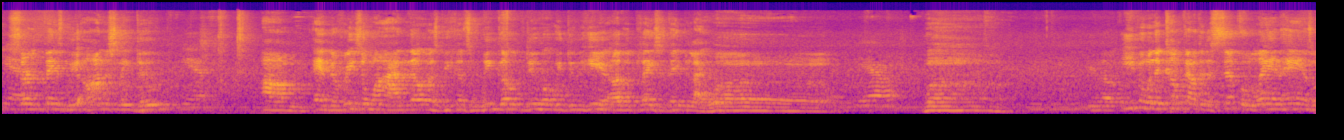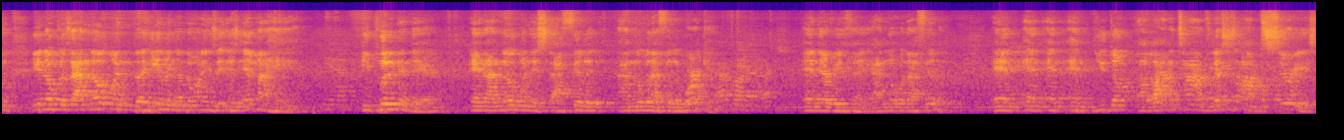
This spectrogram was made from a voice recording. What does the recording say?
Yeah. Certain things we honestly do. Yeah. Um, and the reason why I know is because when we go do what we do here, other places they be like, whoa, Yeah. whoa. You know, even when it comes down to the simple laying hands, on, you know, because I know when the healing anointing is in my hand. Yeah. He put it in there, and I know when it's, I feel it, I know when I feel it working, and everything. I know when I feel it, and and and and you don't. A lot of times, unless I'm serious,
